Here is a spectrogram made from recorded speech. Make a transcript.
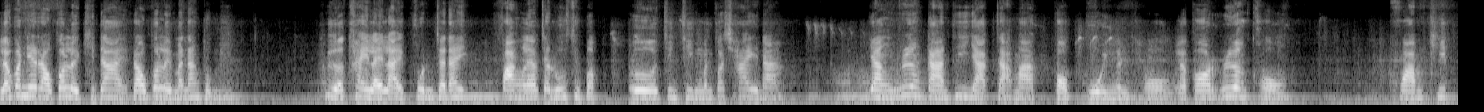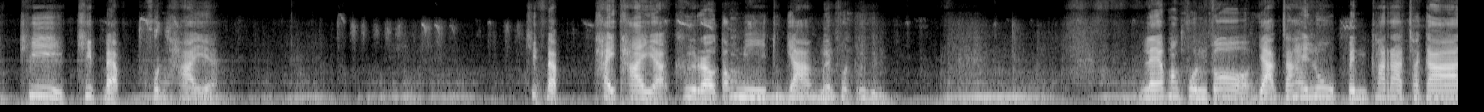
แล้ววันนี้เราก็เลยคิดได้ เราก็เลยมานั่งตรงนี้ ผื่อใครหลาย ๆ คนจะได้ฟังแล้วจะรู้สึกแบบเออ จริง ๆ มันก็ใช่นะ อย่างเรื่องการที่อยากจะมากอบโกยเงินทอง แล้วก็เรื่องของความคิดที่คิดแบบคนไทยอะคิดแบบไทย ๆอะคือเราต้องมีทุกอย่างเหมือนคนอื่น แล้วบางคนก็อยากจะให้ลูกเป็นข้าราชการ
